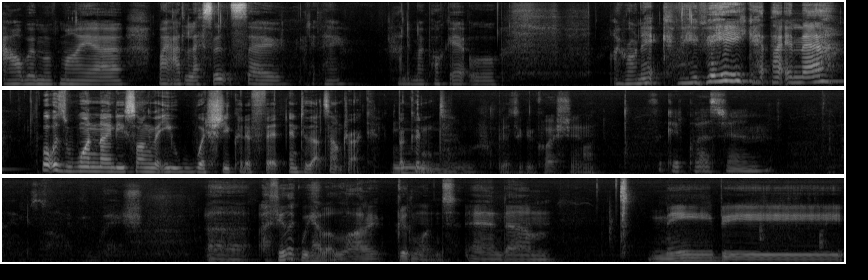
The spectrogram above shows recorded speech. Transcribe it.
album of my uh, my adolescence. So I don't know, hand in my pocket or ironic maybe get that in there. What was one 90s song that you wish you could have fit into that soundtrack, but couldn't? That's a good question. That's a good question. Wish. Uh, I feel like we have a lot of good ones, and um, maybe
